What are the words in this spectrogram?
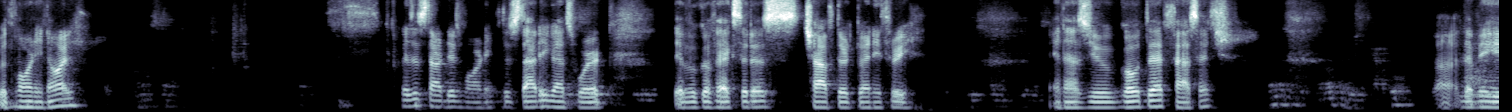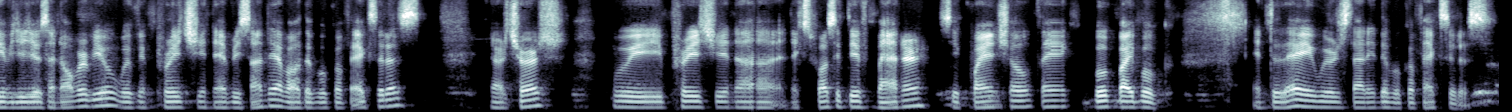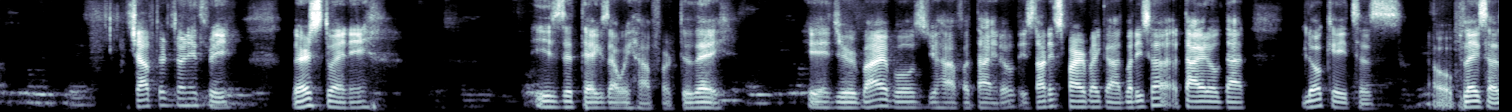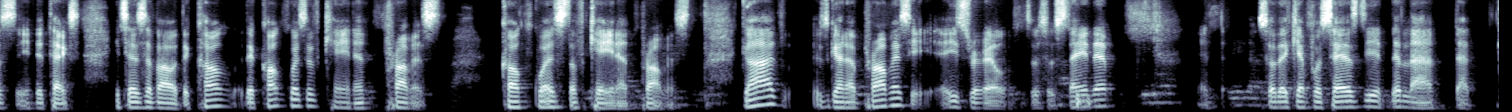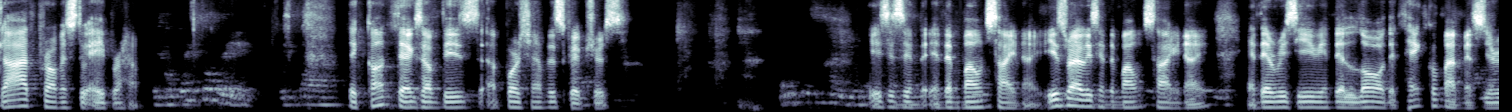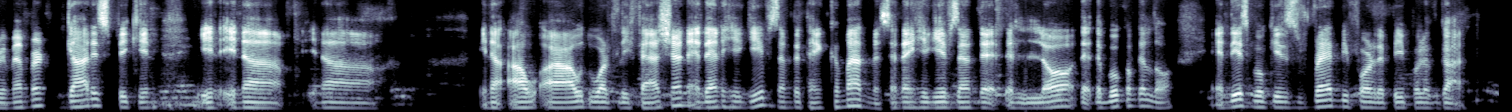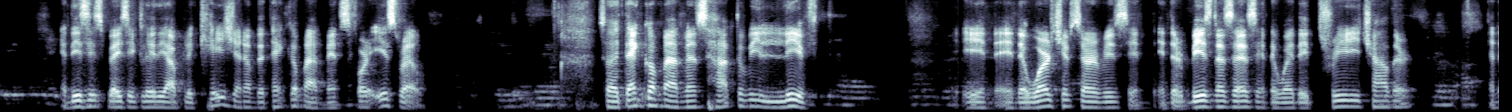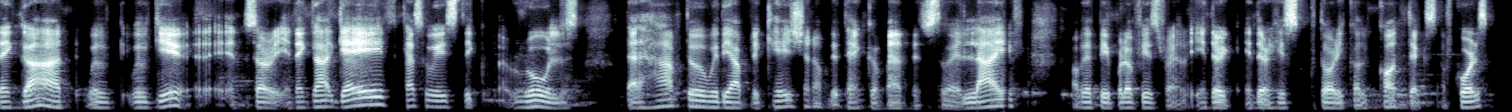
Good morning, all. Let's start this morning to study God's Word, the book of Exodus, chapter 23. And as you go to that passage, uh, let me give you just an overview. We've been preaching every Sunday about the book of Exodus in our church. We preach in a, an expositive manner, sequential thing, book by book. And today we're studying the book of Exodus. Chapter 23, verse 20 is the text that we have for today. In your Bibles, you have a title. It's not inspired by God, but it's a, a title that locates us or places us in the text. It says about the con- the conquest of Canaan promised. Conquest of Canaan promised. God is gonna promise Israel to sustain them and so they can possess the, the land that God promised to Abraham. The context of this uh, portion of the scriptures is, is in the, in the Mount Sinai. Israel is in the Mount Sinai and they're receiving the law, the Ten Commandments. You remember? God is speaking in, in a in a in an outwardly fashion and then he gives them the ten commandments and then he gives them the, the law the, the book of the law and this book is read before the people of god. And this is basically the application of the ten commandments for israel. So the ten commandments had to be lived in, in the worship service, in, in their businesses, in the way they treat each other. And then God will will give and sorry, and then God gave casuistic rules that have to do with the application of the Ten Commandments to a life of the people of Israel in their in their historical context. Of course,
